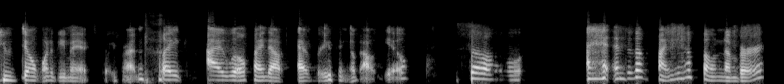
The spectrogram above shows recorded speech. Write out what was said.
you don't want to be my ex-boyfriend. Like I will find out everything about you. So I ended up finding a phone number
